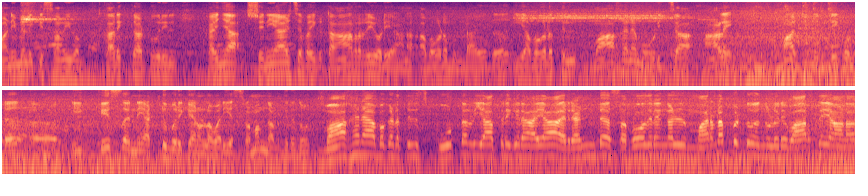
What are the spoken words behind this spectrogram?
മണിമലയ്ക്ക് സമീപം കറിക്കാട്ടൂരിൽ കഴിഞ്ഞ ശനിയാഴ്ച വൈകിട്ട് ആറരയോടെയാണ് അപകടമുണ്ടായത്. ഈ അപകടത്തിൽ വാഹനമോടിച്ച ആളെ മാറ്റി നിർത്തിക്കൊണ്ട് ഈ കേസ് തന്നെ അട്ടിമറിക്കാനുള്ള വലിയ ശ്രമം നടന്നിരുന്നു. വാഹനാപകടത്തിൽ സ്കൂട്ടർ യാത്രികരായ രണ്ട് സഹോദരങ്ങൾ മരണപ്പെട്ടു എന്നുള്ളൊരു വാർത്തയാണ്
